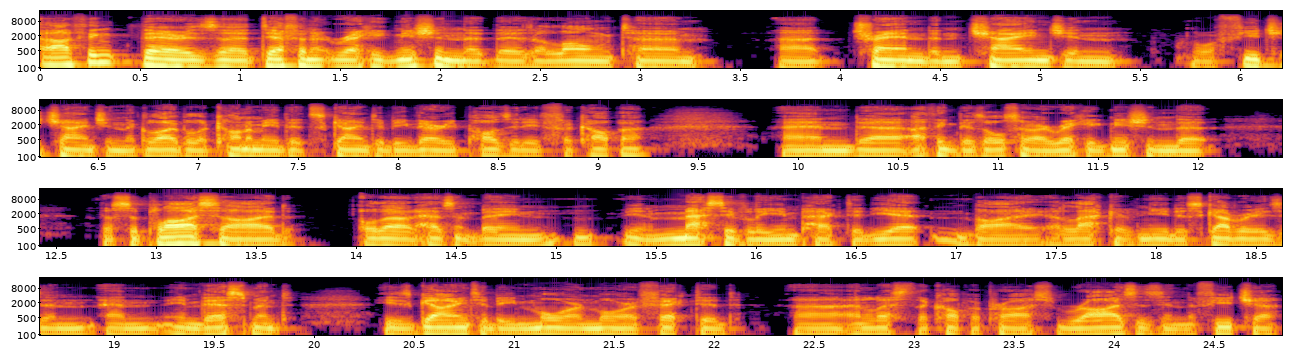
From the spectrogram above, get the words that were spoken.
I think there is a definite recognition that there's a long term uh, trend and change in or future change in the global economy that's going to be very positive for copper. And uh, I think there's also a recognition that the supply side, although it hasn't been you know, massively impacted yet by a lack of new discoveries and, and investment, is going to be more and more affected uh, unless the copper price rises in the future.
